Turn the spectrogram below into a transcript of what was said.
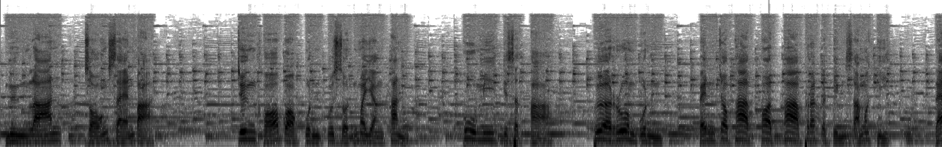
1ล้าน2แสนบาท จึงขอบอกบุญกุศลมายังท่าน ผู้มีจิตศรัทธาเพื่อร่วมบุญเป็นเจ้าภาพทอดผ้าพระกฐินสามัคคีและ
